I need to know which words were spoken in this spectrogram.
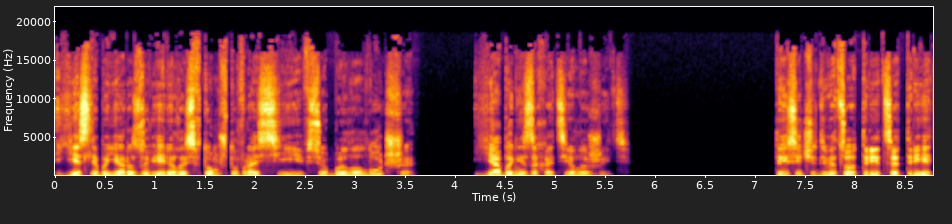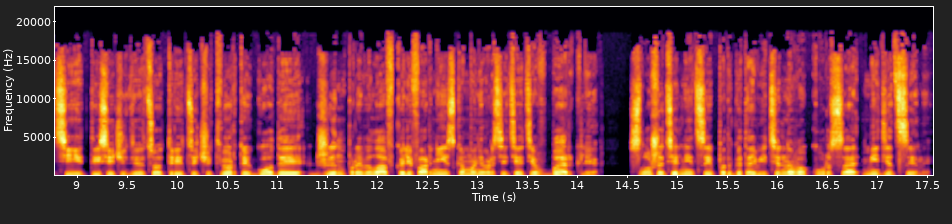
«Если бы я разуверилась в том, что в России все было лучше, я бы не захотела жить». 1933-1934 годы Джин провела в Калифорнийском университете в Беркли, слушательницей подготовительного курса медицины.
